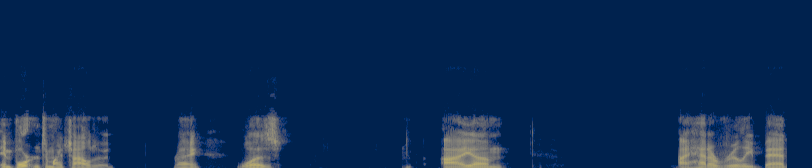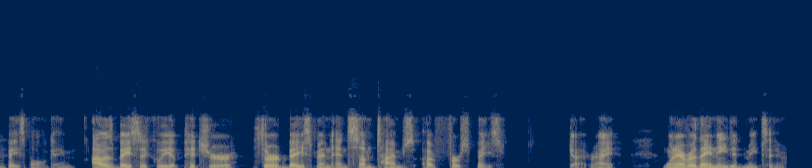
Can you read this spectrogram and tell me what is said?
important to my childhood, right? Was I um I had a really bad baseball game. I was basically a pitcher, third baseman, and sometimes a first base guy, right? Whenever they needed me to,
